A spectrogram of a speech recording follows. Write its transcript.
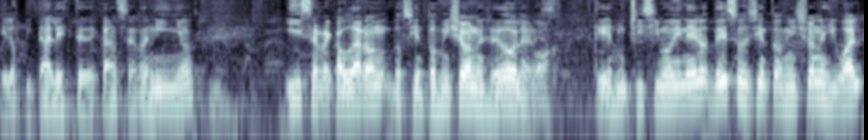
el hospital este de cáncer de niños mm. y se recaudaron 200 millones de dólares, oh. que es muchísimo dinero. De esos 200 millones, igual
